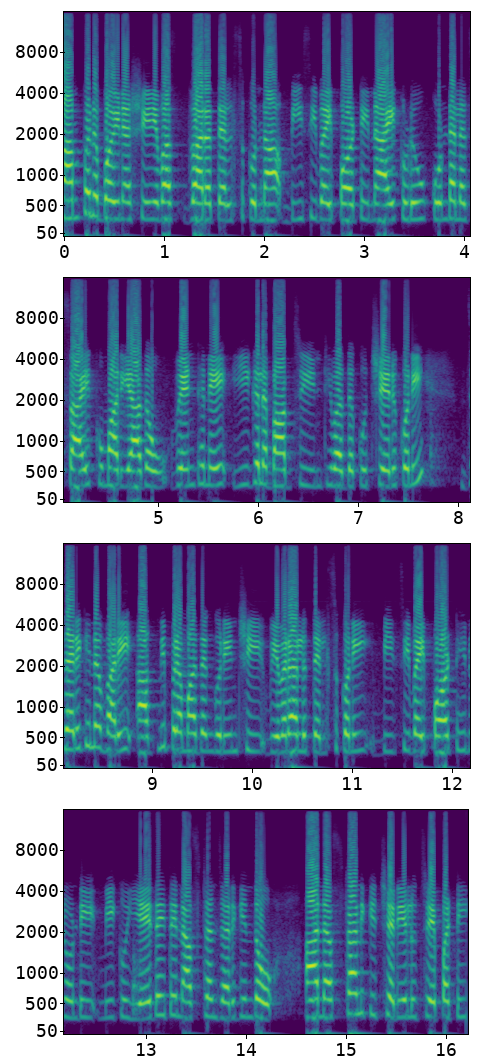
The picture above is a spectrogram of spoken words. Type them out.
పంపనబోయిన శ్రీనివాస్ ద్వారా తెలుసుకున్న బీసీవై పార్టీ నాయకుడు కుండల సాయి కుమార్ యాదవ్ వెంటనే ఈగల బాబ్జీ ఇంటి వద్దకు చేరుకుని జరిగిన వరి అగ్ని ప్రమాదం గురించి వివరాలు తెలుసుకుని బీసీవై పార్టీ నుండి మీకు ఏదైతే నష్టం జరిగిందో ఆ నష్టానికి చర్యలు చేపట్టి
